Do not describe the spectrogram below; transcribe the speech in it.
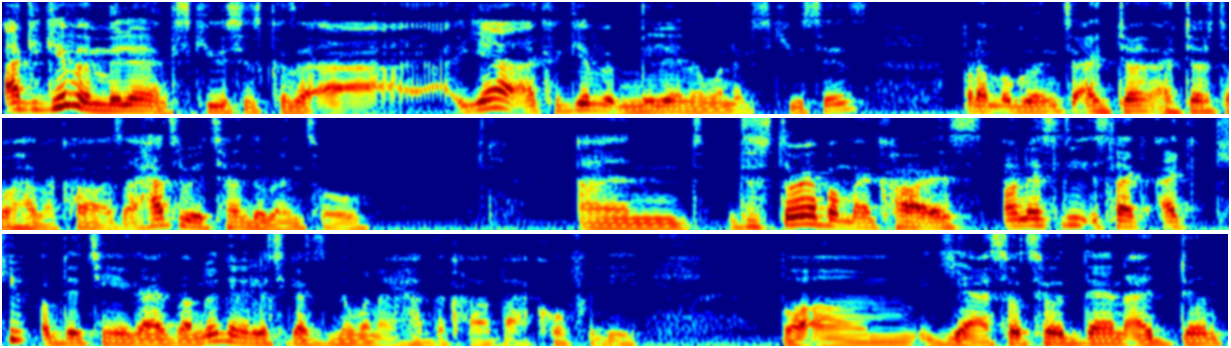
I could give a million excuses because I, I, yeah, I could give a million and one excuses, but I'm not going to. I don't. I just don't have a car, so I had to return the rental. And the story about my car is honestly, it's like I keep updating you guys, but I'm not gonna let you guys know when I have the car back. Hopefully, but um, yeah. So till then, I don't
